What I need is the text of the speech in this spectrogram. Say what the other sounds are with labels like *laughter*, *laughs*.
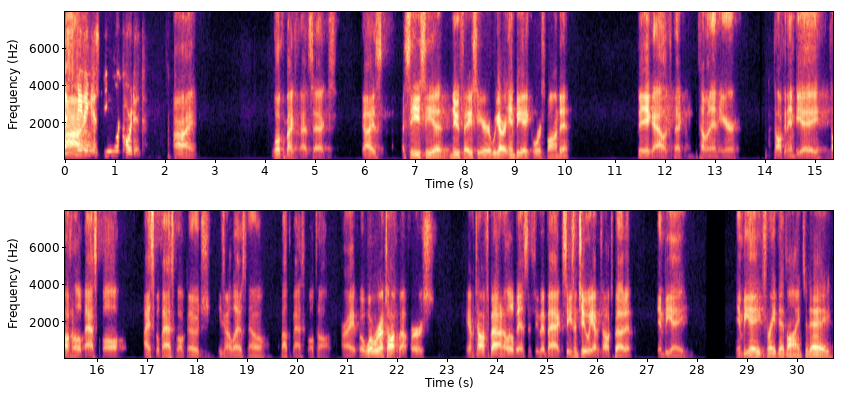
This Hi. meeting is being recorded. All right. Welcome back to Fat Stacks. Guys, I see you see a new face here. We got our NBA correspondent, Big Alex Beckham, coming in here, talking NBA, talking a little basketball, high school basketball coach. He's going to let us know about the basketball talk. All right. But what we're going to talk about first, we haven't talked about it in a little bit since we've been back. Season two, we haven't talked about it. NBA. NBA trade deadline today.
